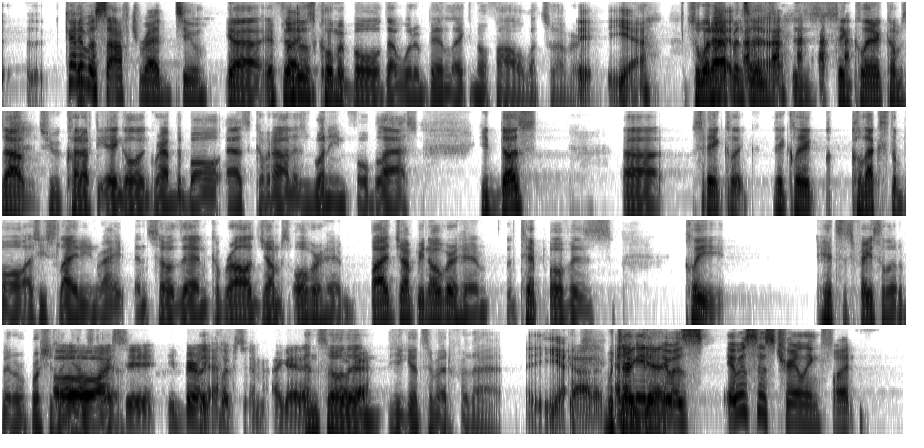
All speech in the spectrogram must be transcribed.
kind of a soft red too. Yeah, if this But- was Comet Bowl, that would have been like no foul whatsoever. It- yeah, So what But, happens uh, is, is St. Clair comes out to cut off the angle and grab the ball as Cabral is running full blast. He does. Uh, St. Clair, Sinclair collects the ball as he's sliding right, and so then Cabral jumps over him. By jumping over him, the tip of his cleat hits his face a little bit or brushes against it. Oh, I against it, see. He barely Yeah. clips him. I get it. and so Okay. then he gets a red for that. yeah. got it. Which and I, I, mean, get. it was it was his trailing foot,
